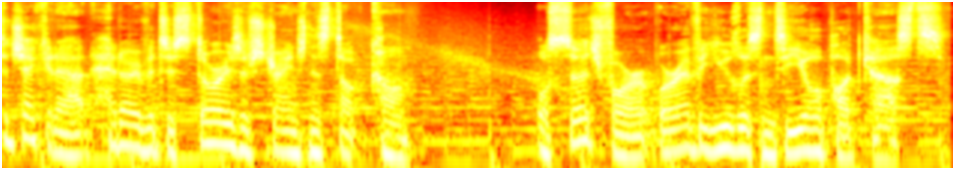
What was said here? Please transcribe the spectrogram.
To check it out, head over to storiesofstrangeness.com or search for it wherever you listen to your podcasts.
